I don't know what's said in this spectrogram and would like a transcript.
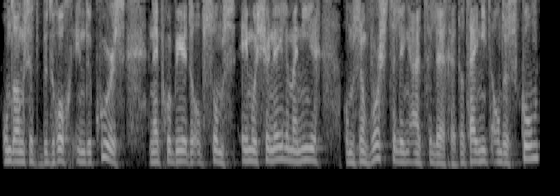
ondanks het bedrog in de koers. En hij probeerde op soms emotionele manier om zijn worsteling uit te leggen. Dat hij niet anders kon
